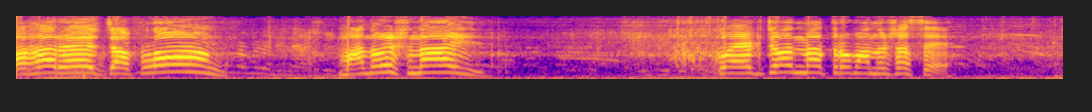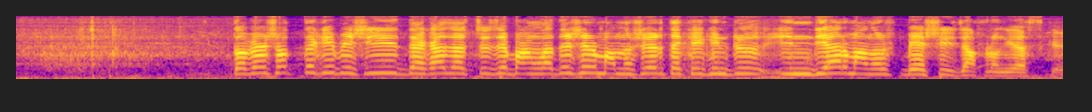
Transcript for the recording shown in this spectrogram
আহারে, জাফলং! মানুষ নাই। কয়েকজন মাত্র মানুষ আছে। তবে সব থেকে বেশি দেখা যাচ্ছে যে বাংলাদেশের মানুষের থেকে কিন্তু ইন্ডিয়ার মানুষ বেশি জাফলং আজকে।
